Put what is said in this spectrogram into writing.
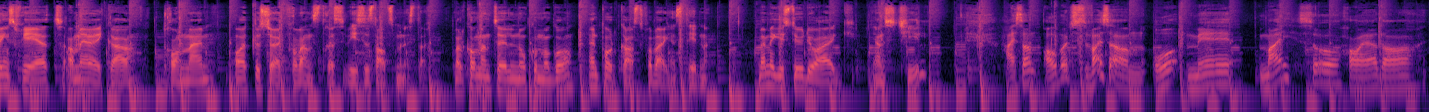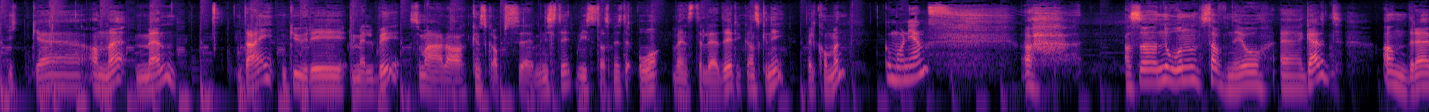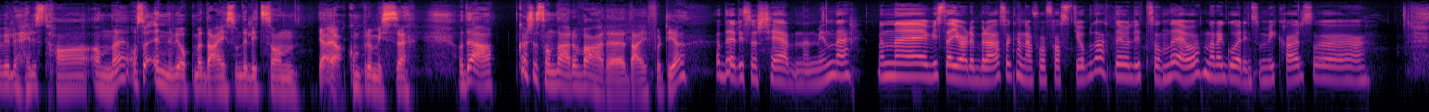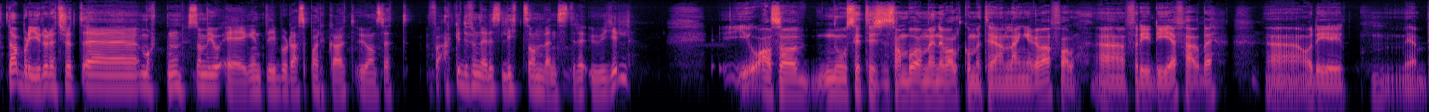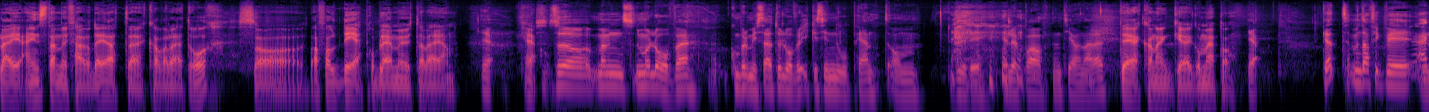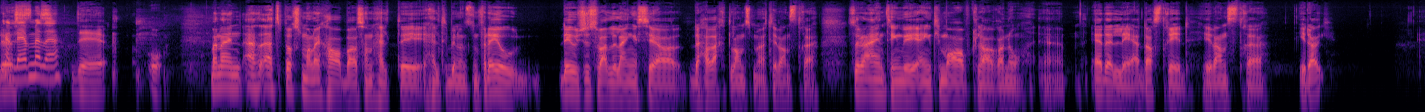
Ytringsfrihet, Amerika, Trondheim og et besøk fra Venstres visestatsminister. Velkommen til Noen må gå, en podkast fra Bergenstidene. Med meg i studio har jeg Jens Kiel. Hei sann, Albert Sveisan. Og med meg så har jeg da ikke Anne, men deg, Guri Melby, som er da kunnskapsminister, visestatsminister og Venstre-leder ganske ny. Velkommen. God morgen, Jens. Altså, Noen savner jo eh, Gerd. Andre vil helst ha Anne. Og så ender vi opp med deg som det litt sånn ja, ja, kompromisset. Og det er kanskje sånn det er å være deg for tida? Ja, det er liksom skjebnen min, det. Men eh, hvis jeg gjør det bra, så kan jeg få fast jobb, da. Det er jo litt sånn det er òg. Når jeg går inn som vikar, så Da blir du rett og slett eh, Morten, som vi jo egentlig burde ha sparka ut uansett. For Er ikke du fremdeles litt sånn venstre-ugild? Jo, altså, Nå sitter ikke samboeren min i valgkomiteen lenger, i hvert fall. Eh, fordi de er ferdig. Eh, og de ble enstemmig ferdig etter hva var det, et år. Så i hvert fall det problemet er ute av veien. Ja. Ja. Så, men, så du må love Kompromisset er at du lover å ikke si noe pent om Guri i løpet av den tida hun er her. Det kan jeg eh, gå med på. Ja. Greit, men da fikk vi kan løst leve med det. det òg. Men en, et, et spørsmål jeg har bare sånn helt i, helt i begynnelsen. For det er, jo, det er jo ikke så veldig lenge siden det har vært landsmøte i Venstre. Så det er én ting vi egentlig må avklare nå. Eh, Er det lederstrid i Venstre i dag?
